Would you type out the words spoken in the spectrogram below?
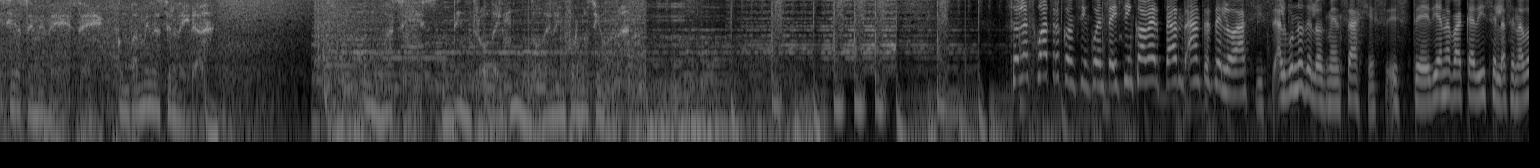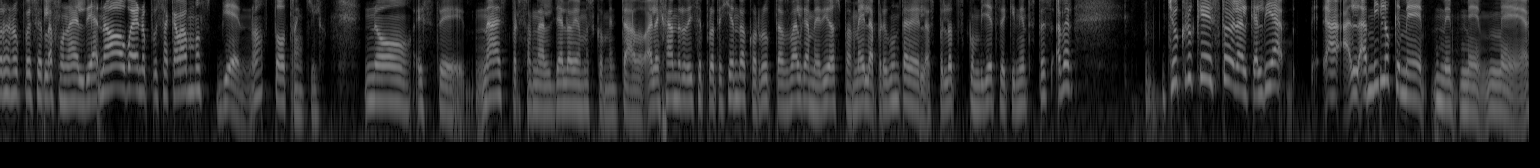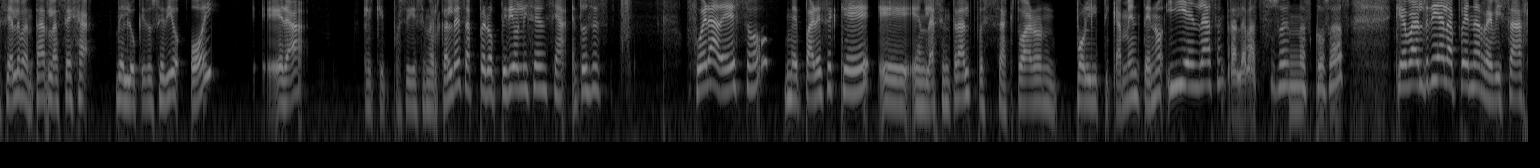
Noticias MBS con Pamela Cerdeira. Un oasis dentro del mundo de la información. Son las 4 con 55. A ver, antes del oasis, algunos de los mensajes. Este, Diana Vaca dice, la senadora no puede ser la funada del día. No, bueno, pues acabamos bien, ¿no? Todo tranquilo. No, este, nada es personal, ya lo habíamos comentado. Alejandro dice, protegiendo a corruptas, válgame Dios, Pamela, pregúntale las pelotas con billetes de 500 pesos. A ver, yo creo que esto de la alcaldía, a, mí lo que me hacía levantar la ceja de lo que sucedió hoy era el que pues sigue siendo alcaldesa, pero pidió licencia. Entonces, fuera de eso, me parece que eh, en la central pues actuaron políticamente, ¿no? Y en la central de Bastos suceden unas cosas que valdría la pena revisar.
